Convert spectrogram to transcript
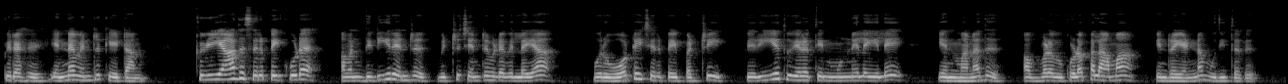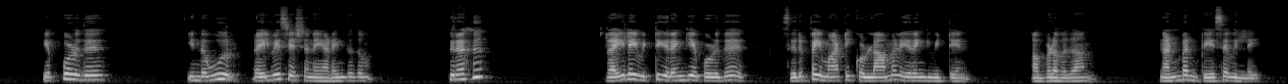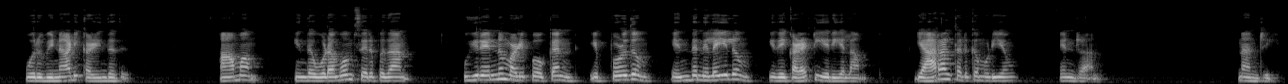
பிறகு என்னவென்று கேட்டான். கிழியாத செருப்பை கூட அவன் திடீரென்று விற்று சென்று விடவில்லையா? ஒரு ஓட்டை செருப்பை பற்றி பெரிய துயரத்தின் முன்னிலையிலே என் மனது அவ்வளவு குழப்பலாமா? என்ற எண்ணம் உதித்தது. எப்பொழுது? இந்த ஊர் ரயில்வே ஸ்டேஷனை அடைந்ததும். பிறகு? ரயிலை விட்டு இறங்கிய பொழுது செருப்பை மாட்டிக்கொள்ளாமல் இறங்கிவிட்டேன். அவ்வளவுதான். நண்பன் பேசவில்லை. ஒரு வினாடி கழிந்தது. ஆமாம் இந்த உடம்பும் செருப்புதான். உயிரென்னும் வழிப்போக்கன் எப்பொழுதும் எந்த நிலையிலும் இதை கழட்டி எறியலாம். யாரால் தடுக்க முடியும்? என்றான். நன்றி.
